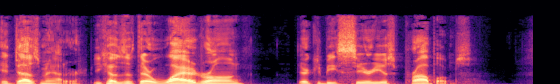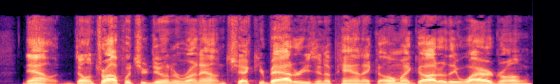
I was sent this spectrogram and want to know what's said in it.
it does matter because if they're wired wrong, there could be serious problems. Now, don't drop what you're doing and run out and check your batteries in a panic. Oh my God, are they wired wrong?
